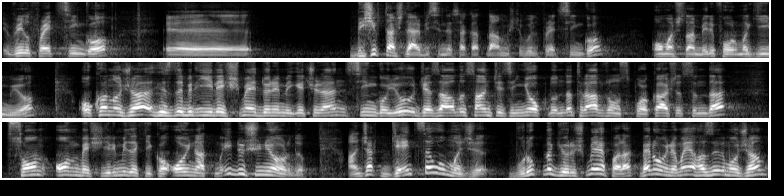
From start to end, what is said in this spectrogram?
Wilfred Singo. Ee, Beşiktaş derbisinde sakatlanmıştı Wilfred Singo. O maçtan beri forma giymiyor. Okan Hoca hızlı bir iyileşme dönemi geçiren Singo'yu cezalı Sanchez'in yokluğunda Trabzonspor karşısında son 15-20 dakika oynatmayı düşünüyordu. Ancak genç savunmacı Buruk'la görüşme yaparak ben oynamaya hazırım hocam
